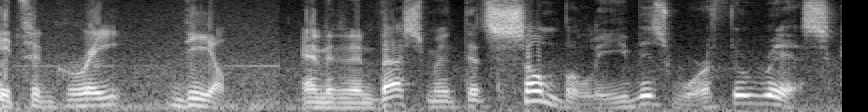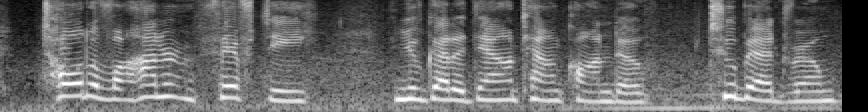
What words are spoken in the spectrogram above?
It's a great deal. And an investment that some believe is worth the risk. Total of 150, and you've got a downtown condo, two bedroom.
